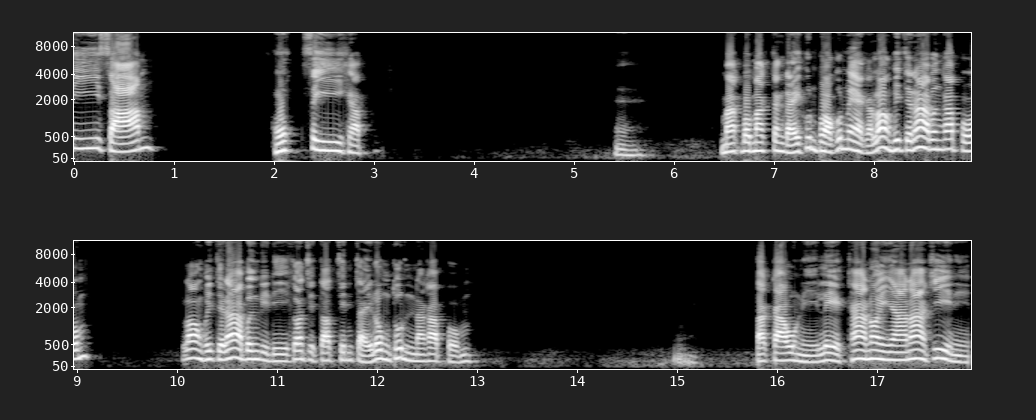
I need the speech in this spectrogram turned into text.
สี่สามหกสี่ครับ มักบ่มักจังใดคุณพ่อคุณแม่ก็ลองพิจารณาเบิ่งครับ ผมลองพิจารณาเบิ่งดีๆก่อนสิตัดสินใจลงทุนนะครับ ผม ตะเกาหนี่เลขค่าน้อยยาหน้าขี้นี่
